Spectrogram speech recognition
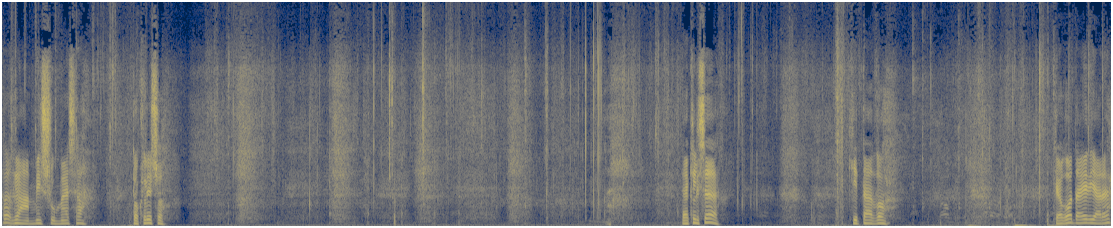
Θα γαμίσου μέσα. Το κλείσω. Έκλεισε. Κοίτα εδώ. Και εγώ τα ίδια ρε.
